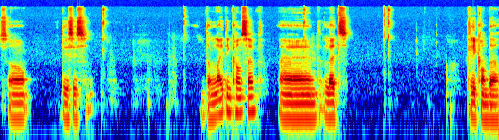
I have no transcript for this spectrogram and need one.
so this is the lighting concept. And let's click on the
